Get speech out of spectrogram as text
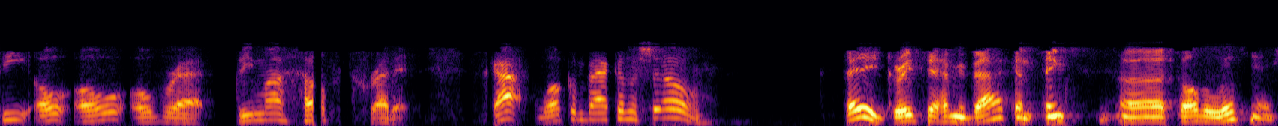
COO over at Prima Health Credit. Scott, welcome back on the show. Hey, great to have me back, and thanks uh, to all the listeners.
